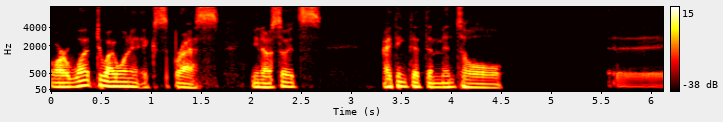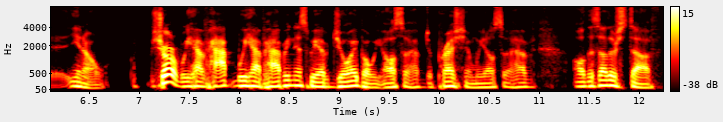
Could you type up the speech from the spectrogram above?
or what do i want to express you know so it's i think that the mental uh, you know sure we have hap- we have happiness we have joy but we also have depression we also have all this other stuff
